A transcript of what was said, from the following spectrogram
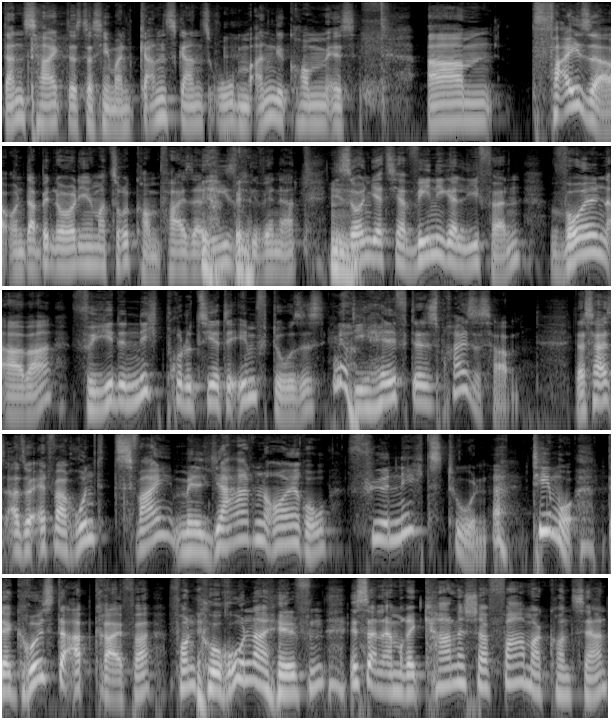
dann zeigt das, dass jemand ganz, ganz oben angekommen ist. Ähm, Pfizer, und da bin, da wollte ich nochmal zurückkommen, Pfizer, Riesengewinner, die sollen jetzt ja weniger liefern, wollen aber für jede nicht produzierte Impfdosis die Hälfte des Preises haben. Das heißt also etwa rund 2 Milliarden Euro für nichts tun. Timo, der größte Abgreifer von Corona-Hilfen ist ein amerikanischer Pharmakonzern,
